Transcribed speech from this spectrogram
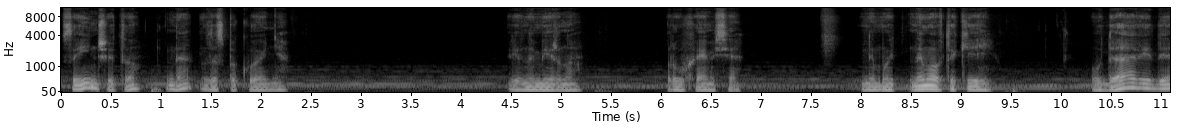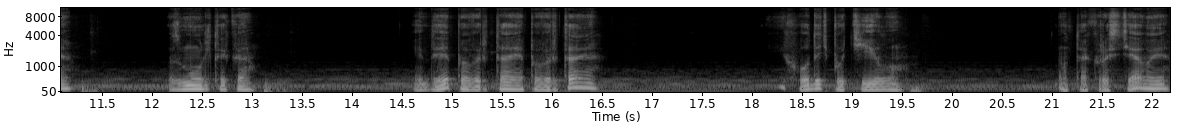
Все інше то на заспокоєння. Рівномірно рухаємося, немов, такий удав іде, з мультика. Іде, повертає, повертає і ходить по тілу. Отак розтягує.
